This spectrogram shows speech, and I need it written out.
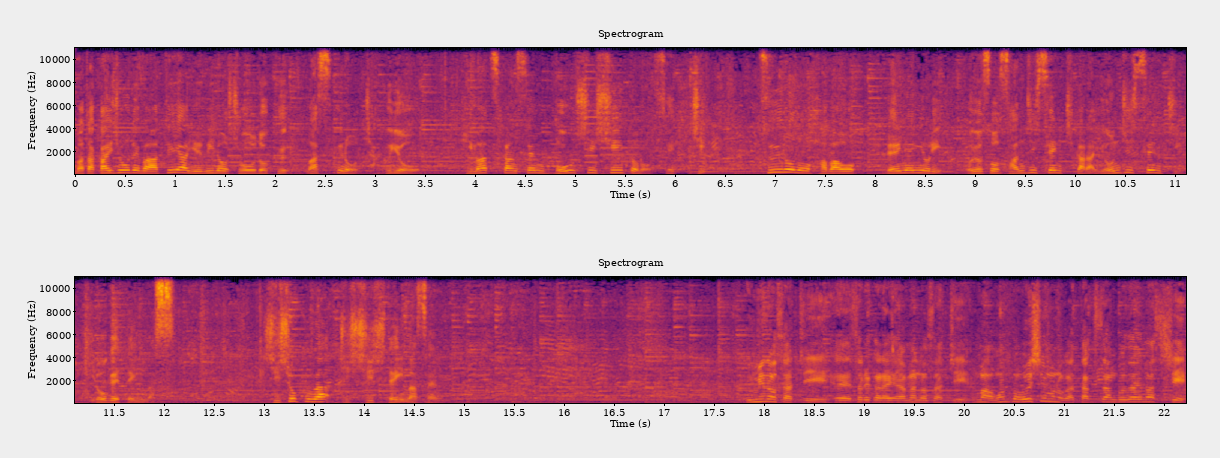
また会場では手や指の消毒マスクの着用飛沫感染防止シートの設置通路の幅を例年よりおよそ30センチから40センチ広げています。試食は実施していません。海の幸、それから山の幸、まあ、本当美味しいものがたくさんございますし、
